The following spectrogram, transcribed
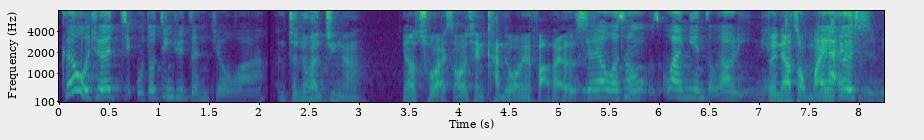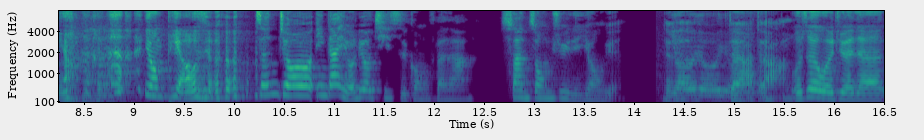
可是我觉得我都进去针灸啊，针灸很近啊，你要出来稍微先看着外面发呆二十。有有，我从外面走到里面，对，你要走慢一点，二十秒，用飘的。针灸应该有六七十公分啊，算中距离用远。有有有，对啊对啊，我所以我觉得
